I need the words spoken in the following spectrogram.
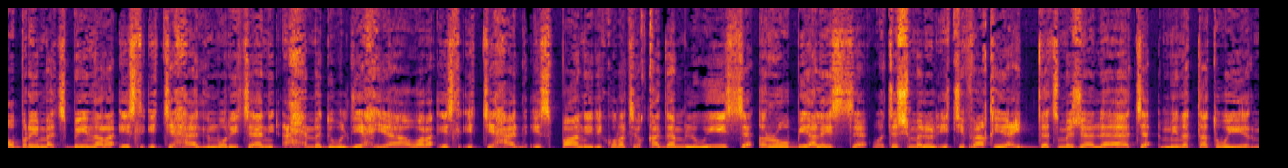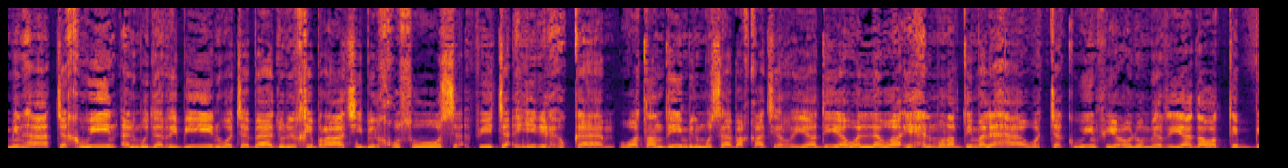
أبرمت بين رئيس الاتحاد الموريتاني أحمد ولد يحيى ورئيس الاتحاد الإسباني لكرة القدم لويس روبياليس. وتشمل الاتفاقية عدة مجالات من التطوير منها تكوين المدربين وتبادل الخبرات بالخصوص في تأهيل الحكام وتنظيم المسابقات الرياضية واللوائح المنظمة لها والتكوين في علوم الرياضة والطب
